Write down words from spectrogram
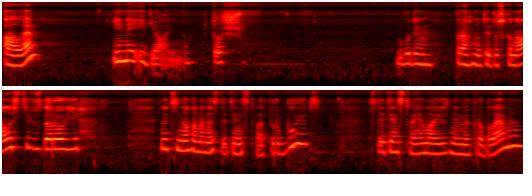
але і не ідеально. Тож будемо прагнути досконалості в здоров'ї. Ну, ці ноги мене з дитинства турбують. З дитинства я маю з ними проблеми.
